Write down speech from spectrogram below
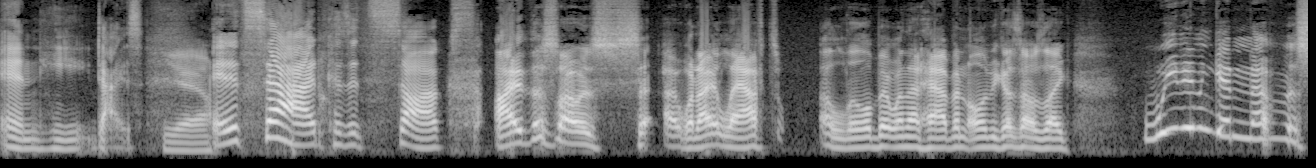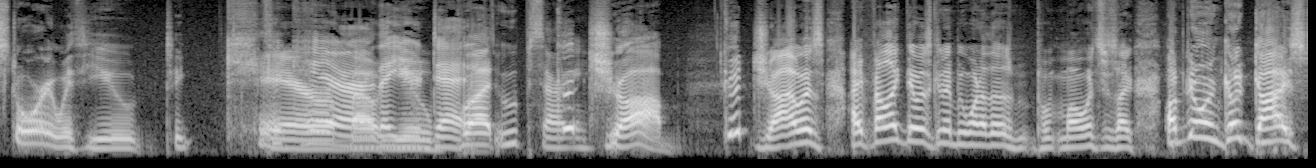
and he dies yeah. and it's sad because it sucks I just I was uh, when I laughed a little bit when that happened, only because I was like, we didn't get enough of a story with you to care, to care about that you. you're dead But oops sorry good job. Good job. I was. I felt like there was gonna be one of those p- moments. It's like, I'm doing good, guys.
